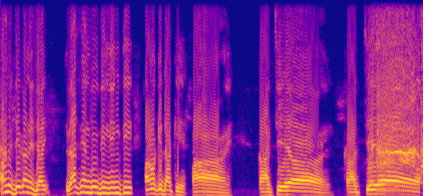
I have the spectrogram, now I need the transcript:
আমি যেখানে যাই, রাশিয়ান বৌদি নেংটি আমাকে ডাকে। আয় কাছে আয় কাছে আয়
